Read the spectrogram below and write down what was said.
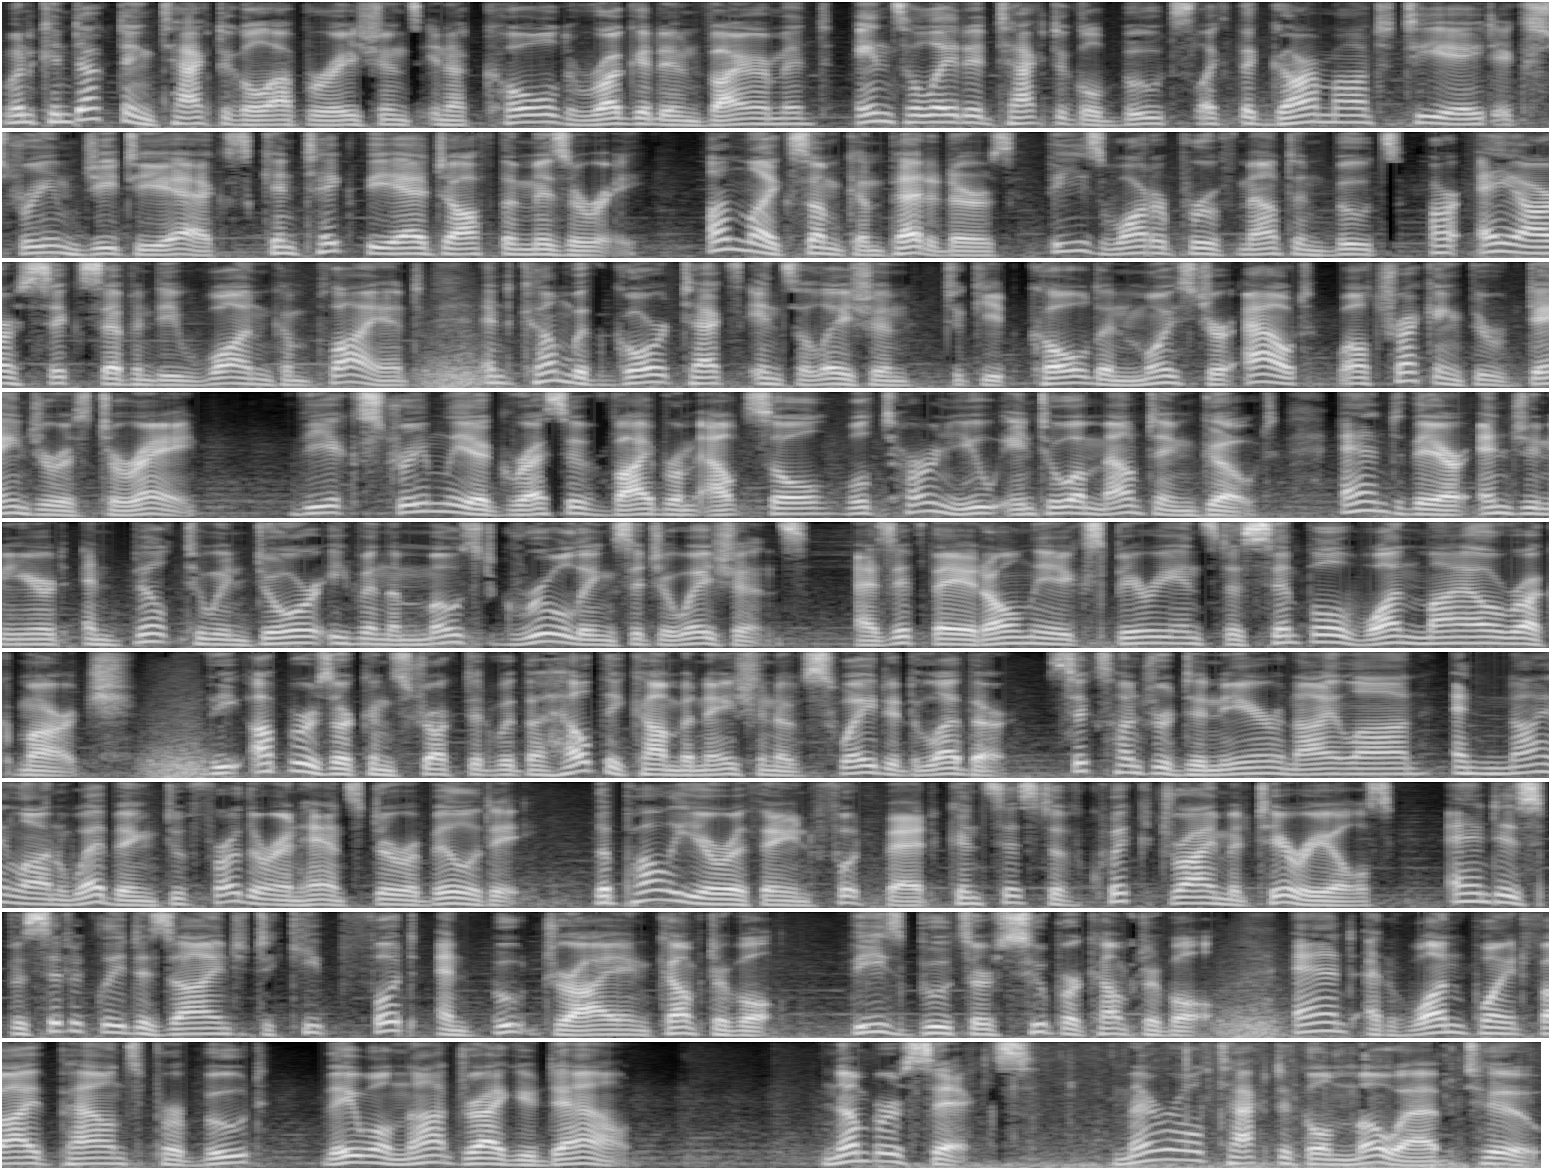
when conducting tactical operations in a cold, rugged environment, insulated tactical boots like the Garmont T8 Extreme GTX can take the edge off the misery. Unlike some competitors, these waterproof mountain boots are AR671 compliant and come with Gore-Tex insulation to keep cold and moisture out while trekking through dangerous terrain. The extremely aggressive Vibram outsole will turn you into a mountain goat, and they are engineered and built to endure even the most grueling situations, as if they had only experienced a simple one-mile ruck march. The uppers are constructed with a healthy combination of suede leather, 600 denier nylon, and nylon webbing to further enhance durability. The polyurethane footbed consists of quick-dry materials and is specifically designed to keep foot and boot dry and comfortable. These boots are super comfortable, and at 1.5 pounds per boot, they will not drag you down. Number 6. Merrell Tactical Moab 2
